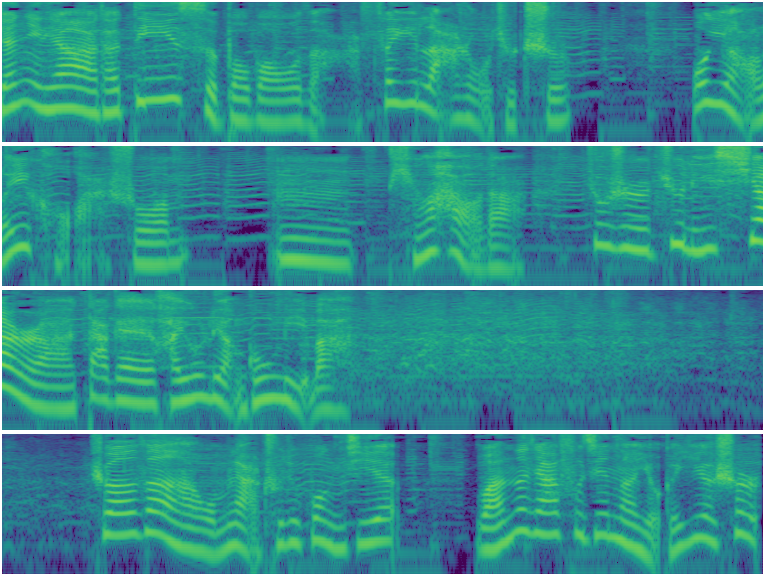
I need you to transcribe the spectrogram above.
前几天啊，他第一次包包子啊，非拉着我去吃。我咬了一口啊，说：“嗯，挺好的，就是距离馅儿啊，大概还有两公里吧。”吃完饭啊，我们俩出去逛街。丸子家附近呢有个夜市，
